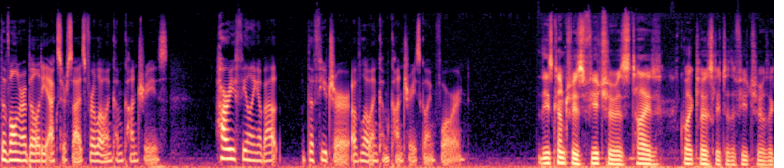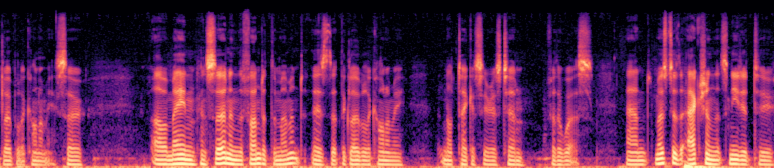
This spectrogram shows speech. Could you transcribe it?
the vulnerability exercise for low income countries, how are you feeling about the future of low income countries going forward? These countries' future is tied quite closely to the future of the global economy. So, our main concern in the fund at the moment is that the global economy not take a serious turn for the worse. And most of the action that's needed to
